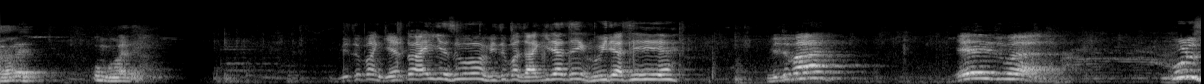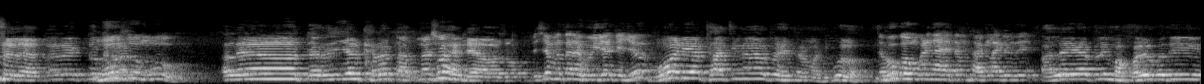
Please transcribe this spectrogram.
અરે ઊંઘવા દે. વિધુપા ઘેર તો આવી ગયો છું. વિધુપા જાગી રહ્યા છે હુઈ રહ્યા છે. વિધુપા એ વિધુભાઈ. કુણ છે હું છું હું. અલે તારે યાર ખરા તાપના શું હેડે આવો છો? એટલે શેમ હુઈ રહ્યા કેજો હું યાર થાચીને આવ્યો તો હેતરમાંથી બોલો. તો હું કામ કરીને આવ્યા થાક લાગ્યો છે. અલે યાર પેલી મફળીઓ બધી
